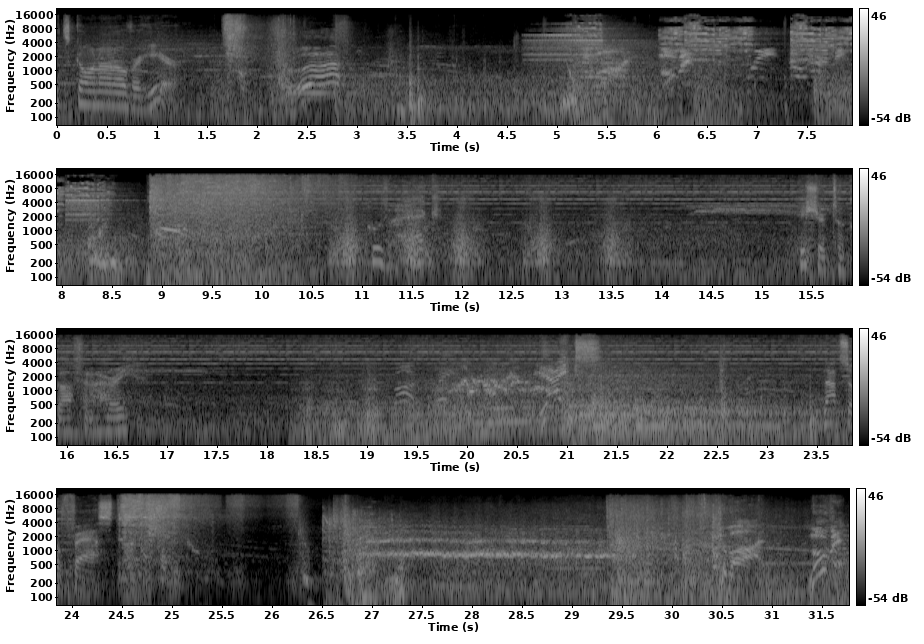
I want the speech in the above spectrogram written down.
What's going on over here? Who the heck? He sure took off in a hurry. Yikes! Not so fast. Move it!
